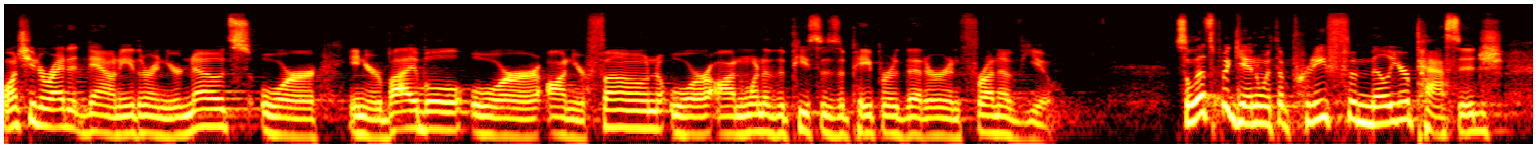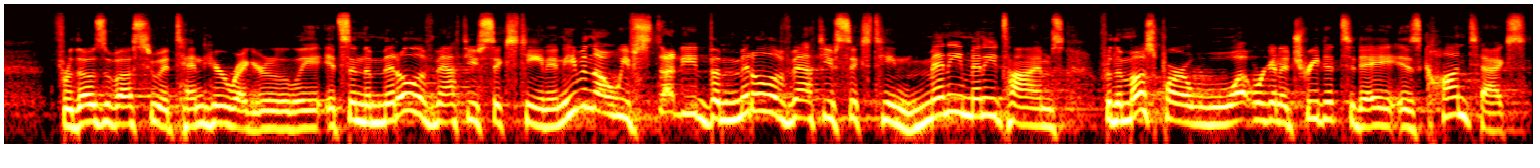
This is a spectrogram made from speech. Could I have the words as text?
I want you to write it down either in your notes or in your Bible or on your phone or on one of the pieces of paper that are in front of you. So let's begin with a pretty familiar passage for those of us who attend here regularly. It's in the middle of Matthew 16. And even though we've studied the middle of Matthew 16 many, many times, for the most part, what we're going to treat it today is context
